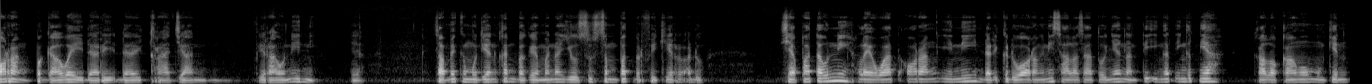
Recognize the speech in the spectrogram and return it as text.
orang pegawai dari dari kerajaan Firaun ini Sampai kemudian kan bagaimana Yusuf sempat berpikir, aduh siapa tahu nih lewat orang ini, dari kedua orang ini salah satunya nanti inget-inget ya. Kalau kamu mungkin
